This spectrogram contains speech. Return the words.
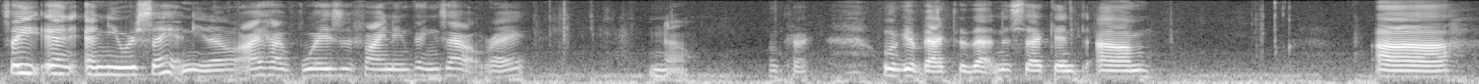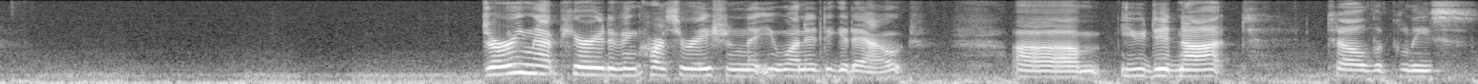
So, and, and you were saying, you know, I have ways of finding things out, right? No. Okay. We'll get back to that in a second. Um, uh, during that period of incarceration that you wanted to get out, um, you did not tell the police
